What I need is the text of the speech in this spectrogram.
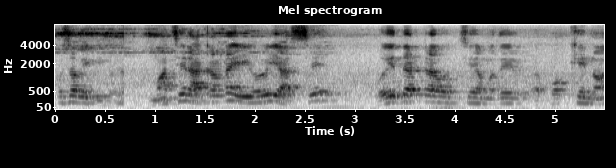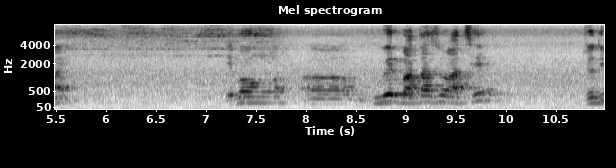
পোষাবে কী করে? মাছের আকারটা এইভাবেই আসছে। ওয়েদারটা হচ্ছে আমাদের পক্ষে নয়। এবং বুয়ের বাতাসও আছে। যদি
